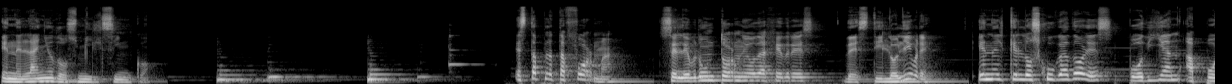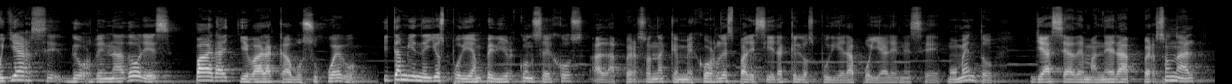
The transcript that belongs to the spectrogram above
en el año 2005. Esta plataforma celebró un torneo de ajedrez de estilo libre, en el que los jugadores podían apoyarse de ordenadores para llevar a cabo su juego. Y también ellos podían pedir consejos a la persona que mejor les pareciera que los pudiera apoyar en ese momento, ya sea de manera personal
